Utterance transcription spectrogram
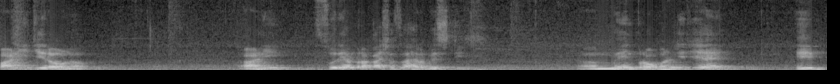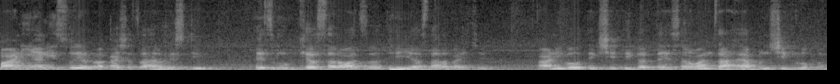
पाणी जिरवणं आणि सूर्यप्रकाशाचं हार्वेस्टिंग मेन प्रॉपर्टी जी आहे ही पाणी आणि सूर्यप्रकाशाचं हार्वेस्टिंग हेच मुख्य सर्वांचं ध्येय असायला पाहिजे. आणि बहुतेक शेती करते हे सर्वांचं आहे आपण शिकलो पण.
